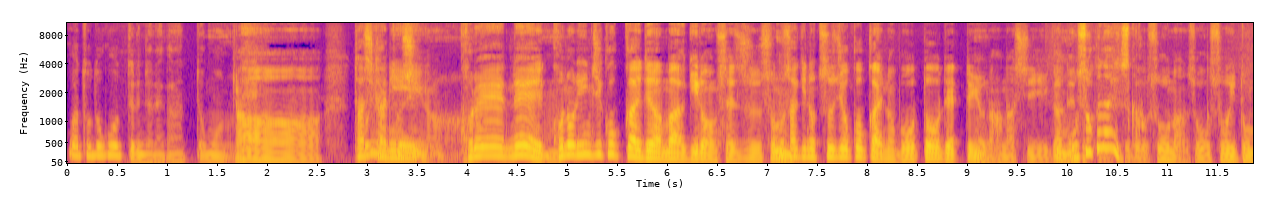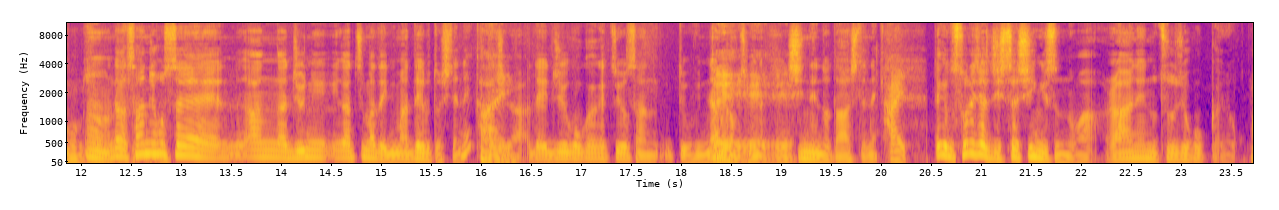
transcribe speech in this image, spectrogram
ここが滞ってるんじゃないかなって思うので、ああ、確かにな、これね、この臨時国会ではまあ議論せず、その先の通常国会の冒頭でっていうような話が出てくるん遅くないですか？そうなんですよ。遅いと思うんですよ。うん、だから三次補正案が12月までにまあ出るとしてね、形が。で、15か月予算というふうになるかもしれない。ええええ新年度と合わせてね。はい。だけど、それじゃあ実際審議するのは、来年の通常国会の、あ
